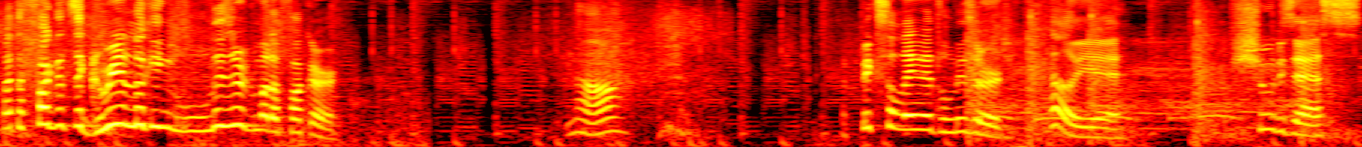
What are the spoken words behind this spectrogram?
What the fuck? That's a green looking lizard motherfucker. No. A pixelated lizard. Hell yeah. Shoot his ass.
